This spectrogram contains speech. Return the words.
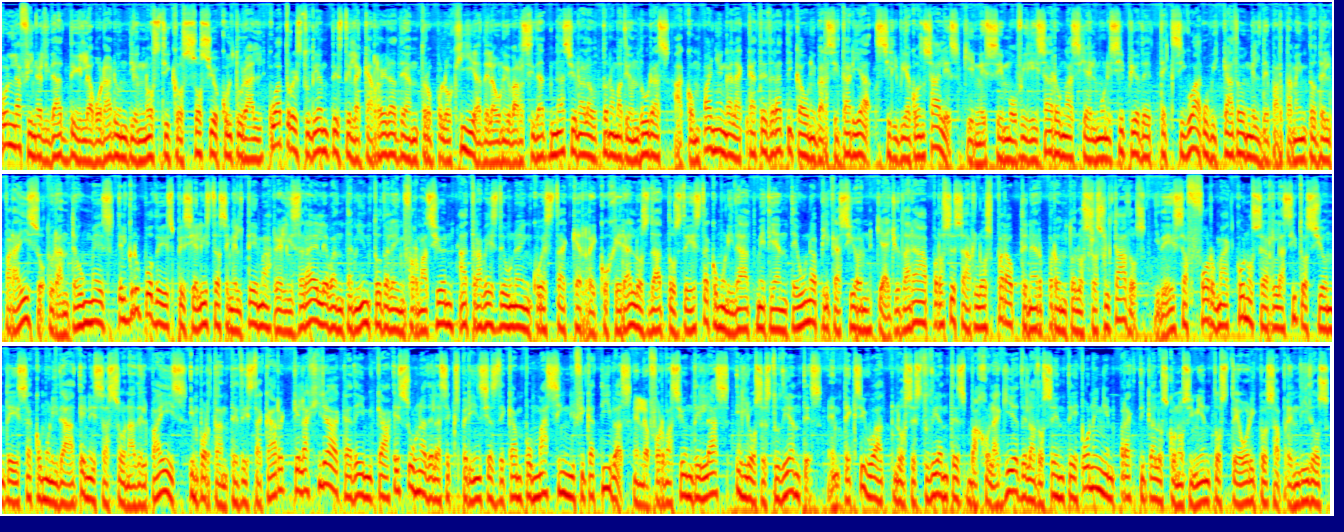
Con la finalidad de elaborar un diagnóstico sociocultural, cuatro estudiantes de la carrera de antropología de la Universidad Nacional Autónoma de Honduras acompañan a la catedrática universitaria Silvia González, quienes se movilizaron hacia el municipio de Texiguat, ubicado en el departamento del Paraíso. Durante un mes, el grupo de especialistas en el tema realizará el levantamiento de la información a través de una encuesta que recogerá los datos de esta comunidad mediante una aplicación que ayudará a procesarlos para obtener pronto pronto los resultados y de esa forma conocer la situación de esa comunidad en esa zona del país. Importante destacar que la gira académica es una de las experiencias de campo más significativas en la formación de las y los estudiantes. En Texihuat, los estudiantes, bajo la guía de la docente, ponen en práctica los conocimientos teóricos aprendidos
